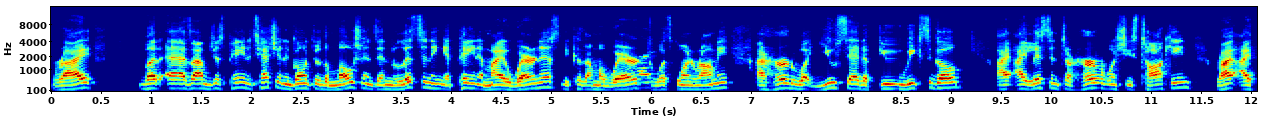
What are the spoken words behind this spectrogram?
right but as i'm just paying attention and going through the motions and listening and paying in my awareness because i'm aware Right. to what's going around me i heard what you said a few weeks ago. I, I listen to her when she's talking right? I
